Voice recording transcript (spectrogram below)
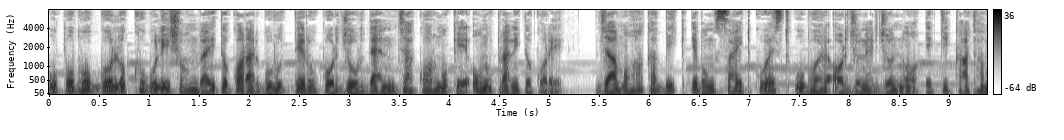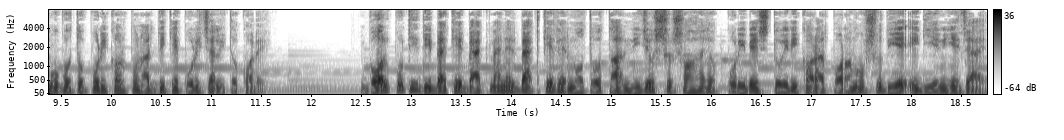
উপভোগ্য লক্ষ্যগুলি সংজ্ঞায়িত করার গুরুত্বের উপর জোর দেন, যা কর্মকে অনুপ্রাণিত করে, যা মহাকাব্যিক এবং সাইড কোয়েস্ট উভয় অর্জনের জন্য একটি কাঠামোগত পরিকল্পনার দিকে পরিচালিত করে। গল্পটি দিব্যাকে ব্যাটম্যানের ব্যাটকেভের মতো তার নিজস্ব সহায়ক পরিবেশ তৈরি করার পরামর্শ দিয়ে এগিয়ে নিয়ে যায়,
